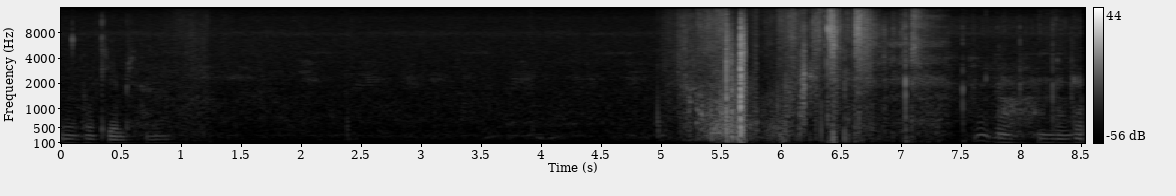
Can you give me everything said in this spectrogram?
อืมเขาเกมช้า อ๋ออันนี้ก็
